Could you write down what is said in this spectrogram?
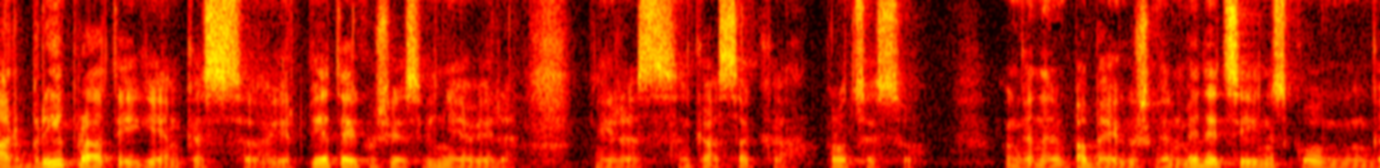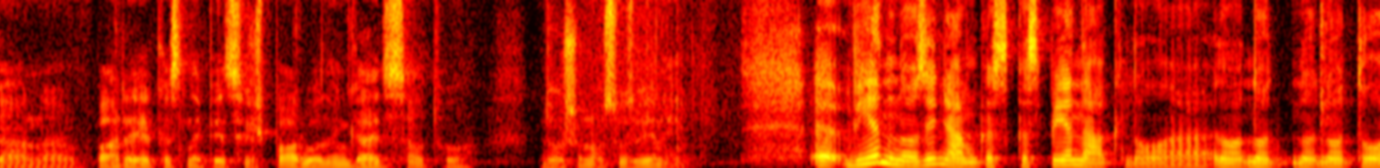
Ar brīvprātīgiem, kas eh, ir pieteikušies, viņi jau ir, ir saka, procesu gan pabeiguši gan medicīnisko, gan eh, pārējie, kas nepieciešams pārbaudīt, viņi gaida savu to došanos uz vienību. Eh, viena no ziņām, kas, kas pienāk no, no, no, no, no to,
